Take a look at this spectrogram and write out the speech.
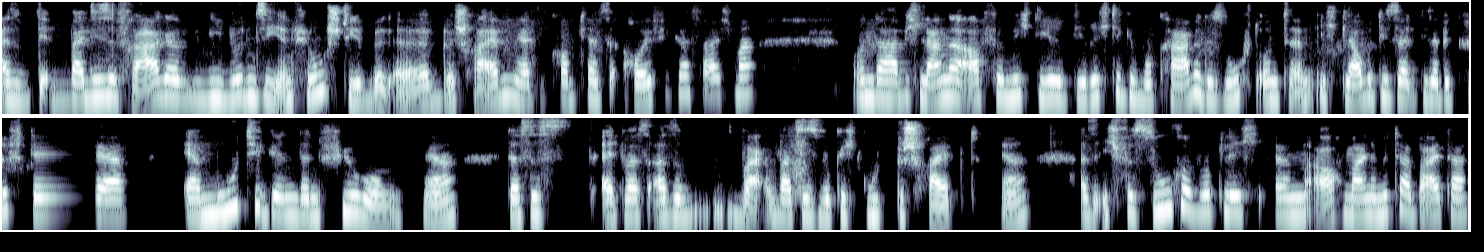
also bei diese Frage, wie würden Sie Ihren Führungsstil be äh, beschreiben, ja, die kommt ja häufiger, sage ich mal. Und da habe ich lange auch für mich die, die richtige Vokabel gesucht. Und ähm, ich glaube, dieser, dieser Begriff der ermutigenden Führung, ja, das ist etwas, also was es wirklich gut beschreibt. Ja. Also ich versuche wirklich ähm, auch meine Mitarbeiter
